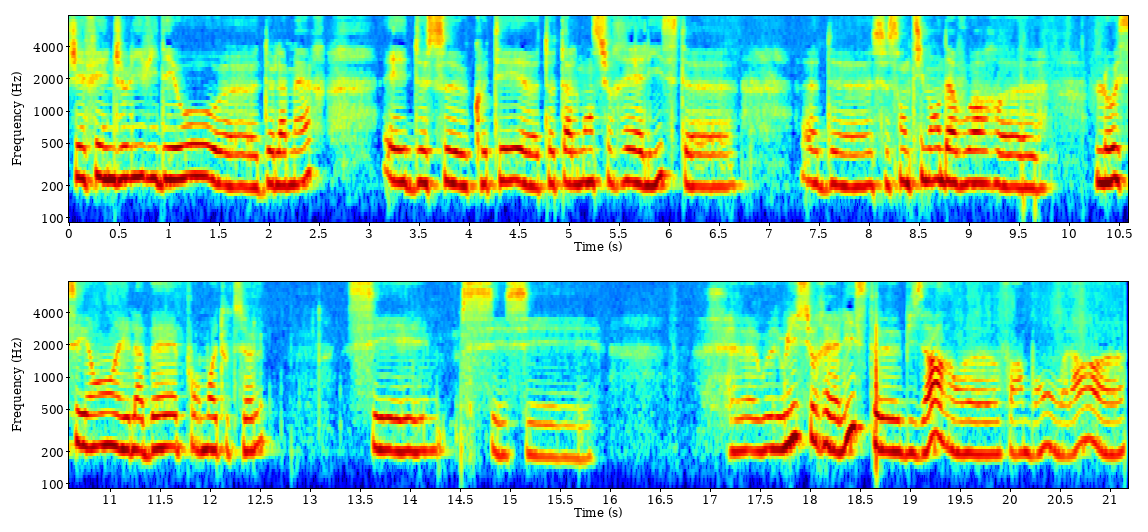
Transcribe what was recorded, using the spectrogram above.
J'ai fait une jolie vidéo de la mer et de ce côté totalement surréaliste, de ce sentiment d'avoir l'océan et la baie pour moi toute seule. C'est c'est euh, oui, surréaliste, euh, bizarre. Euh, enfin bon, voilà.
